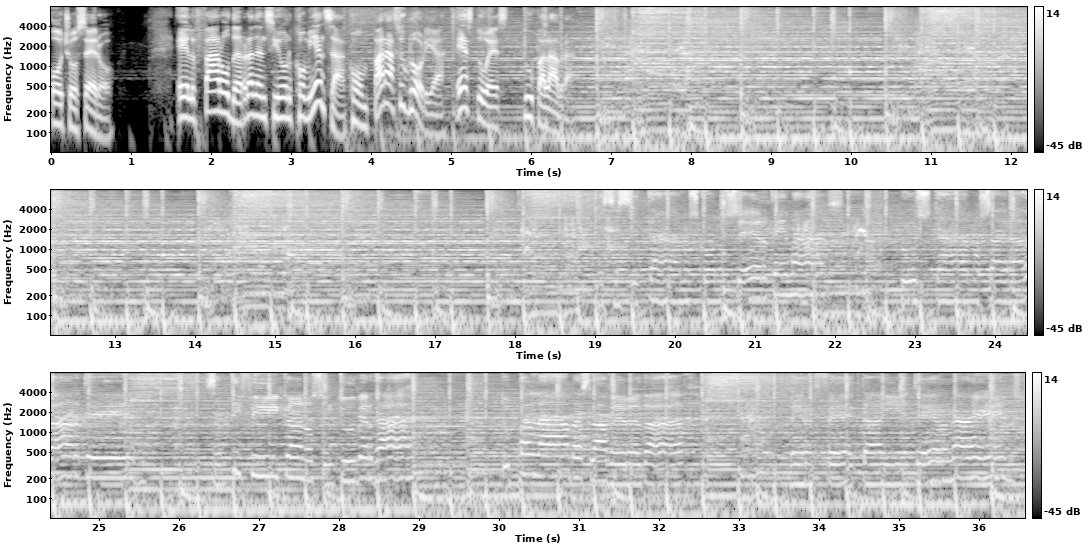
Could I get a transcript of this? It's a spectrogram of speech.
80. El faro de redención comienza con para su gloria, esto es tu palabra. Necesitamos conocerte más, buscamos agradarte, santifícanos en tu verdad es la verdad, perfecta y eterna es,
